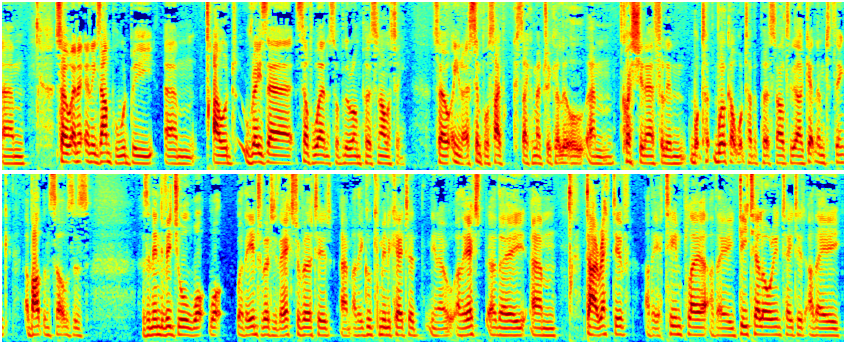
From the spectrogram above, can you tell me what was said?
Um, so, an, an, example would be um, I would raise their self awareness of their own personality. So, you know, a simple psych- psychometric, a little um, questionnaire, fill in, what t- work out what type of personality they are, get them to think about themselves as as an individual. What what were they introverted? Are they extroverted? Um, are they good communicated? You know, are they ex- are they um, directive? Are they a team player? Are they detail orientated? Are they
